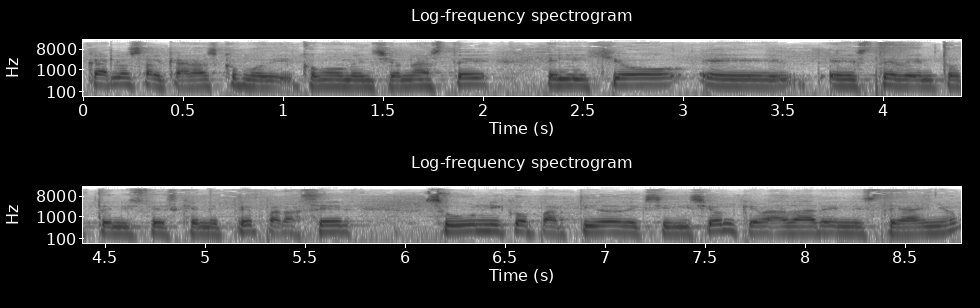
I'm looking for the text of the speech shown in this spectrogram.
Carlos Alcaraz, como, como mencionaste, eligió eh, este evento Tennis Fest GNP para hacer su único partido de exhibición que va a dar en este año.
